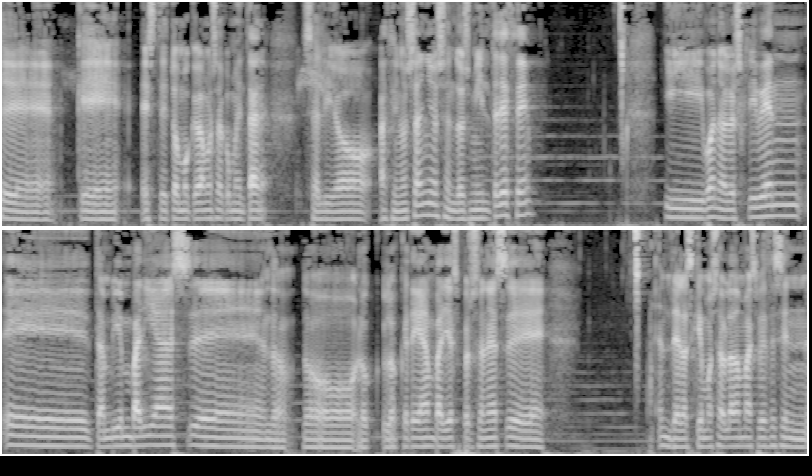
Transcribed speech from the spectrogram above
eh, que este tomo que vamos a comentar salió hace unos años, en 2013. Y bueno, lo escriben también varias, eh, lo, lo- crean varias personas de las que hemos hablado más veces en,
